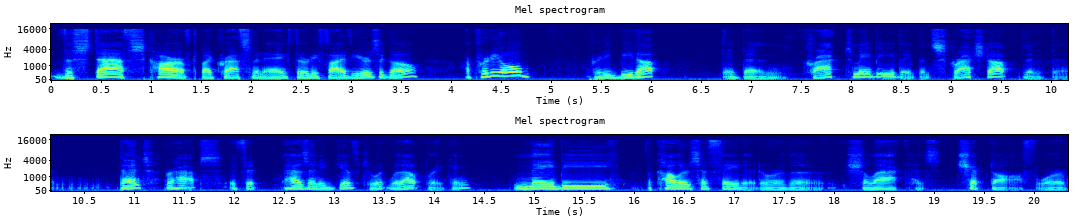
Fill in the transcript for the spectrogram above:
the staffs carved by Craftsman A 35 years ago are pretty old, pretty beat up. They've been cracked, maybe. They've been scratched up. They've been bent, perhaps, if it has any give to it without breaking. Maybe the colors have faded, or the shellac has chipped off, or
